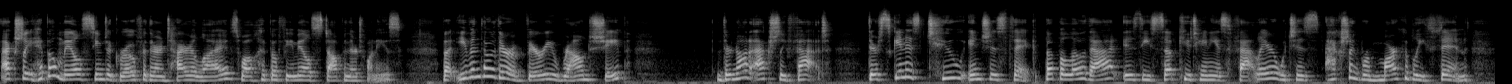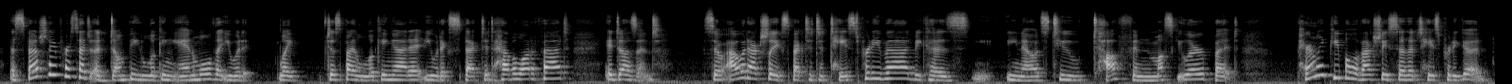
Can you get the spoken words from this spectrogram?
Actually, hippo males seem to grow for their entire lives while hippo females stop in their 20s. But even though they're a very round shape, they're not actually fat. Their skin is two inches thick, but below that is the subcutaneous fat layer, which is actually remarkably thin, especially for such a dumpy looking animal that you would, like, just by looking at it, you would expect it to have a lot of fat. It doesn't. So I would actually expect it to taste pretty bad because, you know, it's too tough and muscular, but apparently people have actually said that it tastes pretty good.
